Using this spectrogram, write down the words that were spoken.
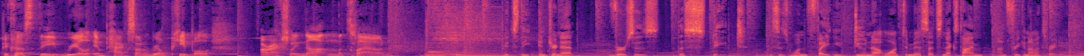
because the real impacts on real people are actually not in the cloud. It's the internet versus the state. This is one fight you do not want to miss. That's next time on Freakonomics Radio.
